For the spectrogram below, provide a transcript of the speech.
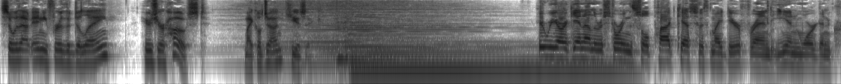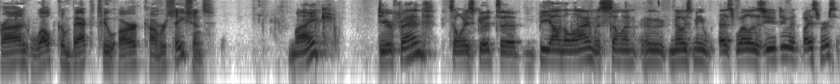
So without any further delay, here's your host, Michael John Cusick. Here we are again on the Restoring the Soul podcast with my dear friend Ian Morgan Cron. Welcome back to our conversations. Mike, dear friend, it's always good to be on the line with someone who knows me as well as you do, and vice versa.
